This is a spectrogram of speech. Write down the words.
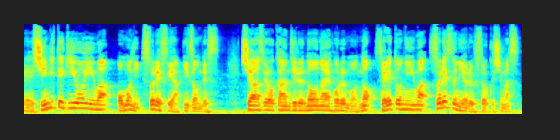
えー心理的要因は主にストレスや依存です。幸せを感じる脳内ホルモンのセレトニンはストレスによる不足します。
